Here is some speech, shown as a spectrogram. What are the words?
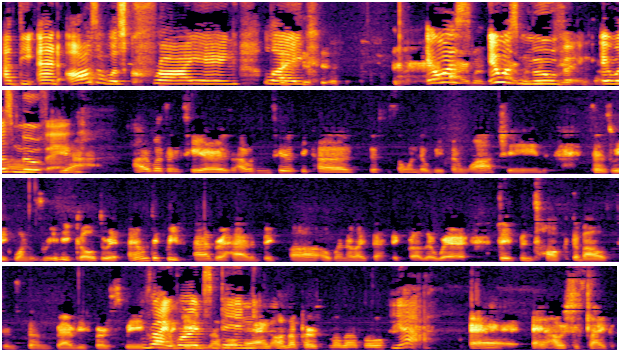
At the end ozza was crying like it was, was- it was was moving. It was well. moving. Yeah, I was in tears. I was in tears because this is someone that we've been watching since week one. Really go through it. I don't think we've ever had a big uh, a winner like that, Big Brother, where they've been talked about since the very first week, Right, on where it's level been- and on a personal level. Yeah. And, and I was just like,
